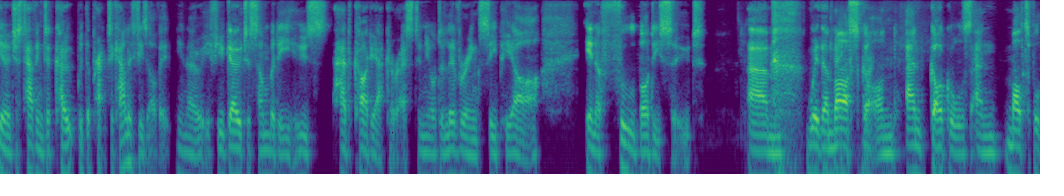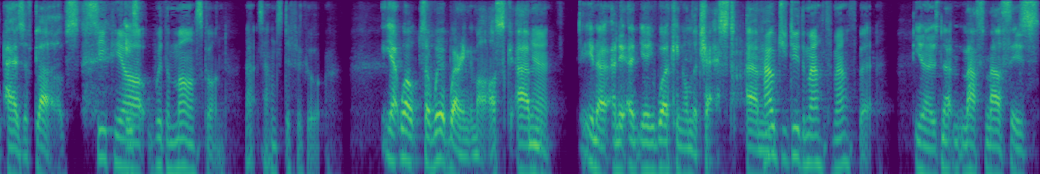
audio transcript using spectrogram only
you know, just having to cope with the practicalities of it. You know, if you go to somebody who's had cardiac arrest and you're delivering CPR in a full body suit um, with a Okay, mask right. on and goggles and multiple pairs of gloves. CPR with a mask on. That sounds difficult. Yeah, well, so we're wearing a mask, um, yeah. you know, and, it, and you're working on the chest. Um, How do you do the mouth to mouth bit? you know, no, mouth to mouth is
